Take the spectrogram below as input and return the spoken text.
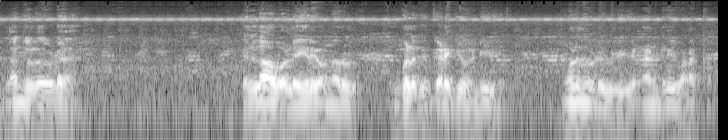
எல்லாம் சொல்கிறத விட எல்லா வல்ல இறைவனருள் உங்களுக்கு கிடைக்க வேண்டி உங்களது விடைபெறுகிறேன். நன்றி வணக்கம்.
